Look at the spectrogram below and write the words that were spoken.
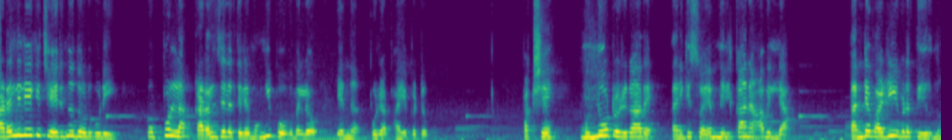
കടലിലേക്ക് ചേരുന്നതോടുകൂടി ഉപ്പുള്ള കടൽ ജലത്തിൽ മുങ്ങിപ്പോകുമല്ലോ എന്ന് പുഴ ഭയപ്പെട്ടു. പക്ഷേ മുന്നോട്ടൊഴുകാതെ തനിക്ക് സ്വയം നിൽക്കാനാവില്ല. തന്റെ വഴി ഇവിടെ തീർന്നു.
